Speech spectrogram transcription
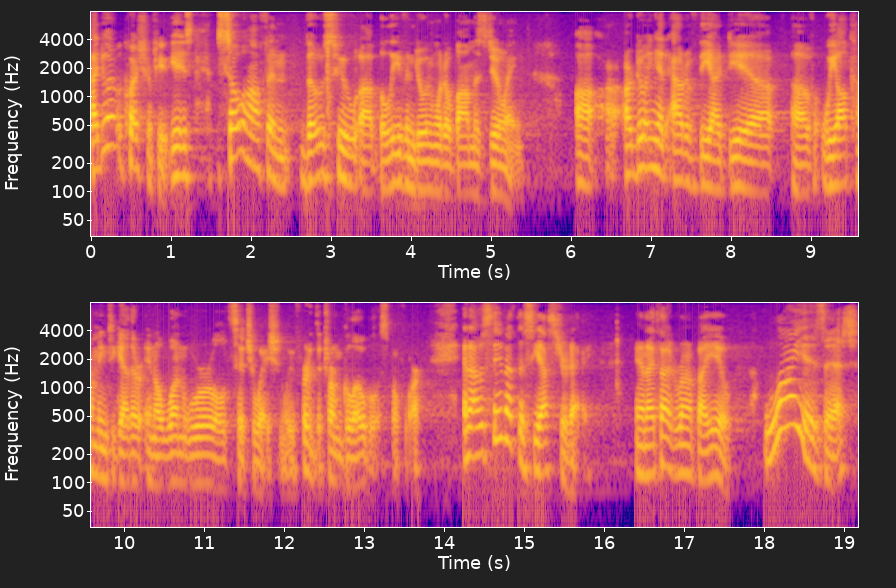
I do have a question for you. Is so often those who uh, believe in doing what Obama's doing uh, are, are doing it out of the idea of we all coming together in a one world situation. We've heard the term globalist before. And I was thinking about this yesterday, and I thought I'd run it by you. Why is it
